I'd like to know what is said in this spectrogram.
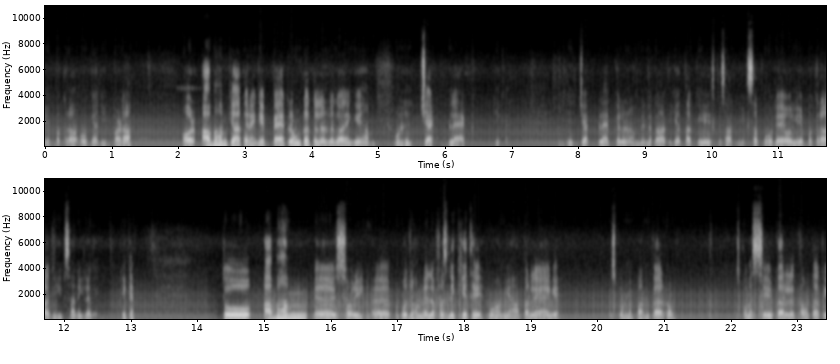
ये बकरा हो गया जी बड़ा। और अब हम क्या करेंगे? बैकग्राउंड का कलर लगाएँगे। हम फुल जेट ब्लैक ठीक है? ये जेट ब्लैक कलर हमने लगा दिया ताकि इसके साथ मिक्सअप हो जाए और ये बकरा अजीब सा नहीं लगे, ठीक है? तो अब हम सॉरी वो जो हमने लफ्ज़ लिखे थे, वो हम यहाँ पर ले आएँगे। इसको मैं बंद कर रहा हूँ। इसको मैं सेव कर लेता हूँ ताकि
